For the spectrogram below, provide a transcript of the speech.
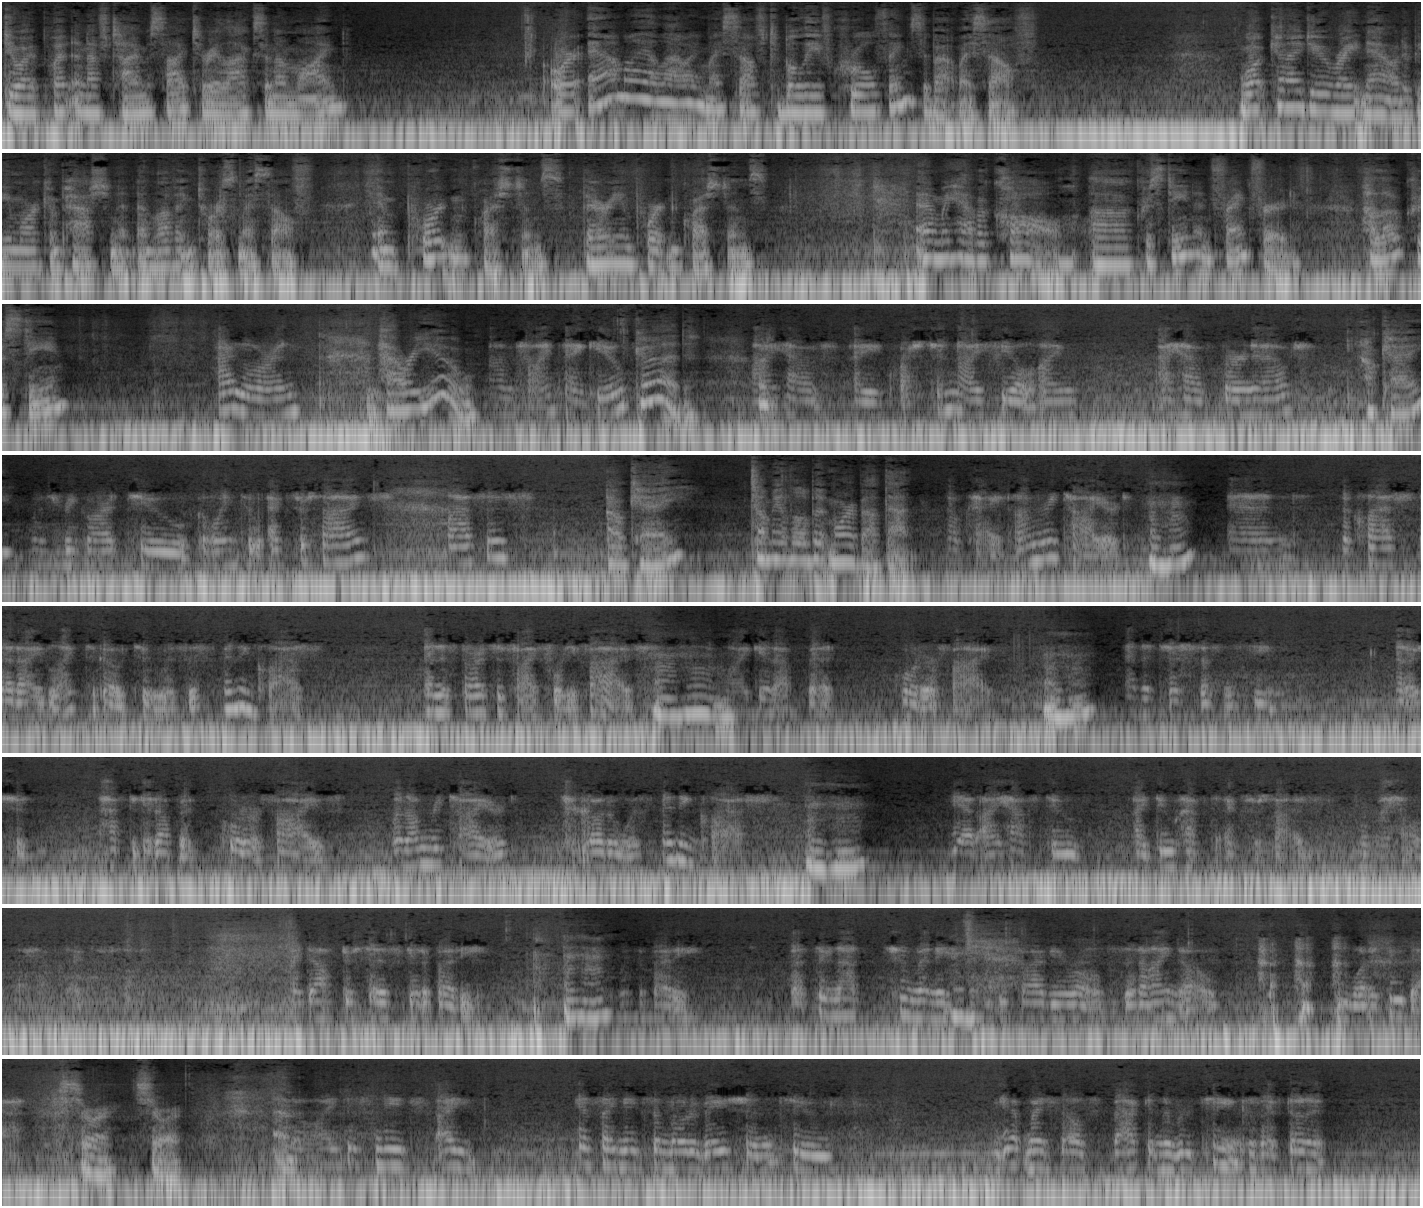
Do I put enough time aside to relax and unwind? Or am I allowing myself to believe cruel things about myself? What can I do right now to be more compassionate and loving towards myself? Important questions, very important questions. And we have a call. Uh, Christine in Frankfurt. Hello, Christine. Hi, Lauren. How are you? I'm fine, thank you. Good. I have a question. I feel I'm I have burnout Okay. with regard to going to exercise classes. Okay. Tell me a little bit more about that. Okay, I'm retired, Mm-hmm. and the class that I'd like to go to is a spinning class, and it starts at 5:45. Mm-hmm. I get up at quarter five, Mm-hmm. and it just doesn't seem that I should have to get up at quarter of five when I'm retired to go to a spinning class. Mm-hmm. Yet I have to, I do have to exercise for my health. I have to exercise. My doctor says get a buddy Mm-hmm. with a buddy, but there are not too many 65-year-olds that I know who want to do that. Sure, sure. So I just need, I guess I need some motivation to get myself back in the routine because I've done it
